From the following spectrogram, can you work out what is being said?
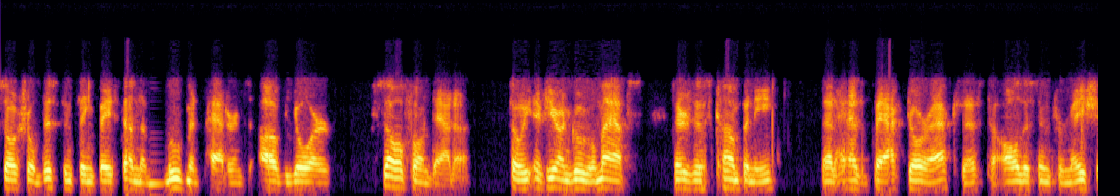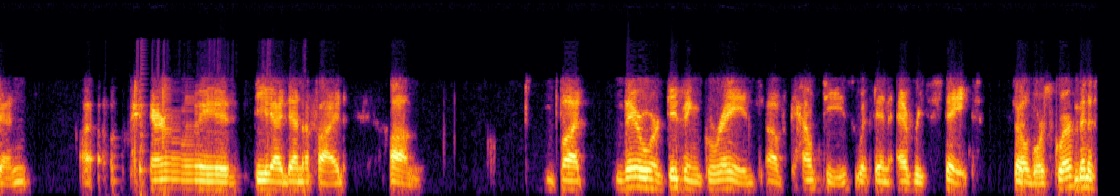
social distancing based on the movement patterns of your cell phone data. So if you're on Google Maps, there's this company that has backdoor access to all this information. Uh, apparently, it's de-identified, um, but they were giving grades of counties within every state. So Foursquare. Minnesota.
